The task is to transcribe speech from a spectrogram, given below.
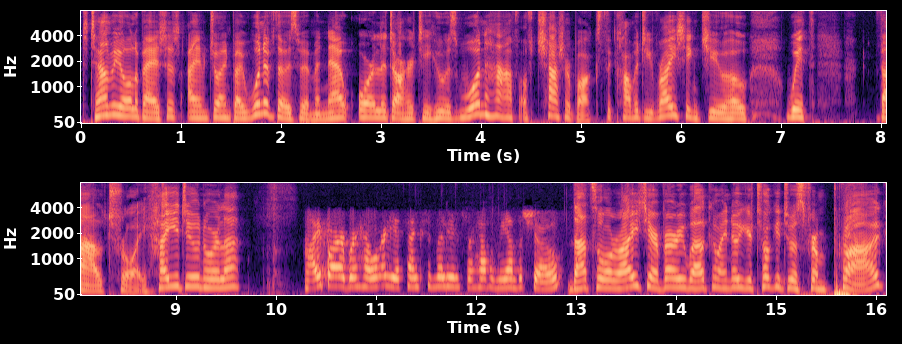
To tell me all about it, I am joined by one of those women now, Orla Doherty, who is one half of Chatterbox, the comedy writing duo with Val Troy. How you doing, Orla? Hi, Barbara. How are you? Thanks a million for having me on the show. That's all right. You're very welcome. I know you're talking to us from Prague.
